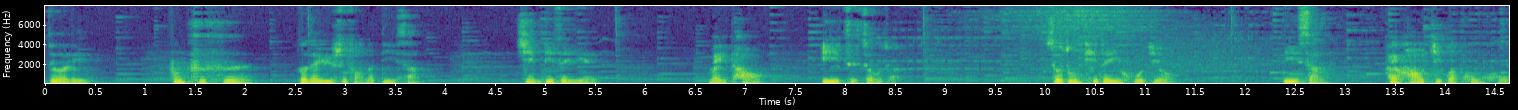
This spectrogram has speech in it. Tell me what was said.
这里，风慈寺坐在御书房的地上，紧闭着眼，眉头一直皱着，手中提着一壶酒，地上还有好几罐空壶。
